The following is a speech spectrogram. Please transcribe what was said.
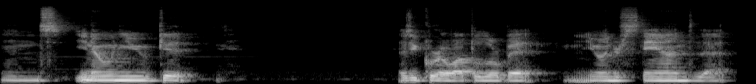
And, you know, when you get, as you grow up a little bit, you understand that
